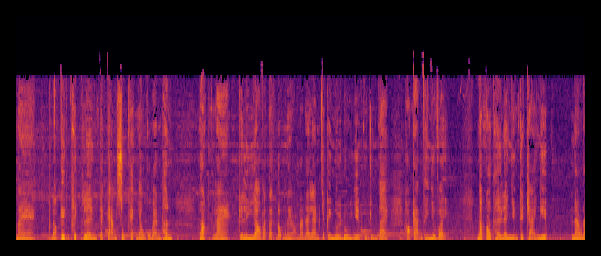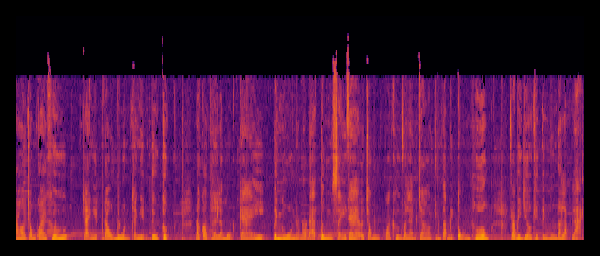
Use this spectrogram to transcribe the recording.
mà nó kích thích lên các cảm xúc khác nhau của bản thân, hoặc là cái lý do và tác động nào nó đã làm cho cái người đối diện của chúng ta họ cảm thấy như vậy. Nó có thể là những cái trải nghiệm nào đó ở trong quá khứ, trải nghiệm đau buồn, trải nghiệm tiêu cực. Nó có thể là một cái tình huống nào đó đã từng xảy ra ở trong quá khứ và làm cho chúng ta bị tổn thương. Và bây giờ khi tình huống đó lặp lại,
